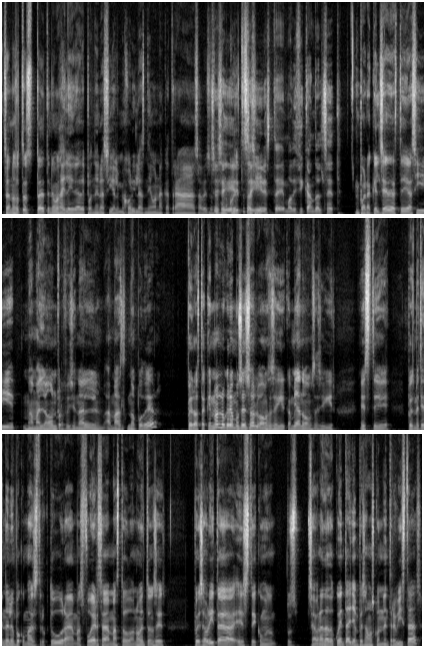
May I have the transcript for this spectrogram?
O sea, nosotros todavía tenemos ahí la idea de poner así a lo mejor y las neón acá atrás, ¿sabes? O sea, seguir, cositas así. este, modificando el set. Para que el set esté así mamalón, profesional, a más no poder. Pero hasta que no logremos eso, lo vamos a seguir cambiando, vamos a seguir, este, pues metiéndole un poco más estructura, más fuerza, más todo, ¿no? Entonces, pues ahorita, este, como, pues se habrán dado cuenta, ya empezamos con entrevistas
